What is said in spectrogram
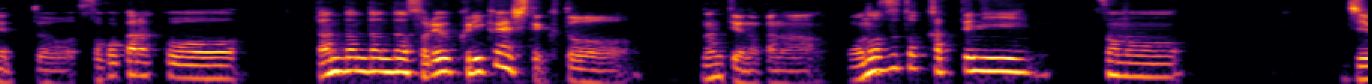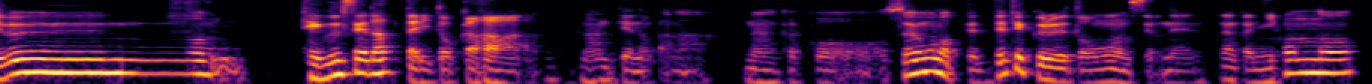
えっと、そこからこうだんだんだんだんそれを繰り返していくとなんていうのかなおのずと勝手にその自分の手癖だったりとかなんていうのかななんかこうそういうものって出てくると思うんですよね。なんか日本の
